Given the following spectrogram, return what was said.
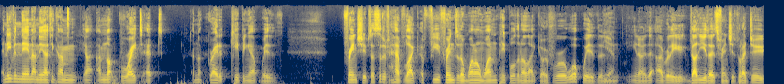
And even then, I mean, I think I'm I'm not great at I'm not great at keeping up with friendships. I sort of have like a few friends that are one-on-one people that I like go for a walk with, and Yeah. you know that I really value those friendships. But I do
